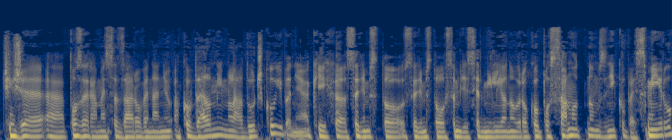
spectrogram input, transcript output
Čiže eh, pozeráme sa zároveň na ňu ako veľmi mladúčku, iba nejakých 700, eh, 780 miliónov rokov po samotnom vzniku vesmíru.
